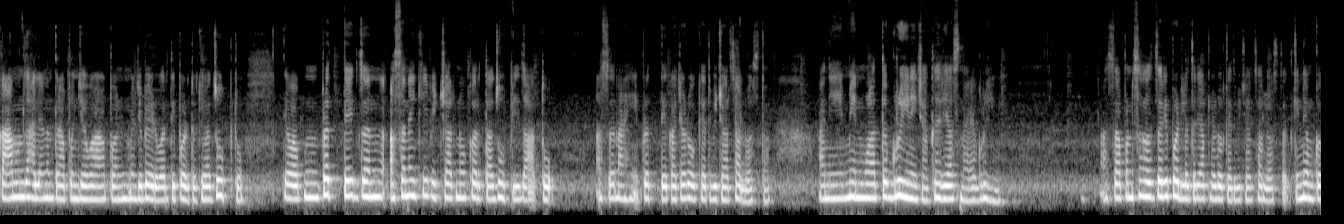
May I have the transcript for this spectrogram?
काम झाल्यानंतर आपण जेव्हा आपण म्हणजे बेडवरती पडतो किंवा झोपतो तेव्हा आपण प्रत्येकजण असं नाही की विचार न करता झोपी जातो. असं नाही. प्रत्येकाच्या डोक्यात विचार चालू असतात. आणि मेन मुळात तर गृहिणीच्या घरी असणाऱ्या गृहिणी. असं आपण सहज जरी पडलं तरी आपल्या डोक्यात विचार चालू असतात की नेमकं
